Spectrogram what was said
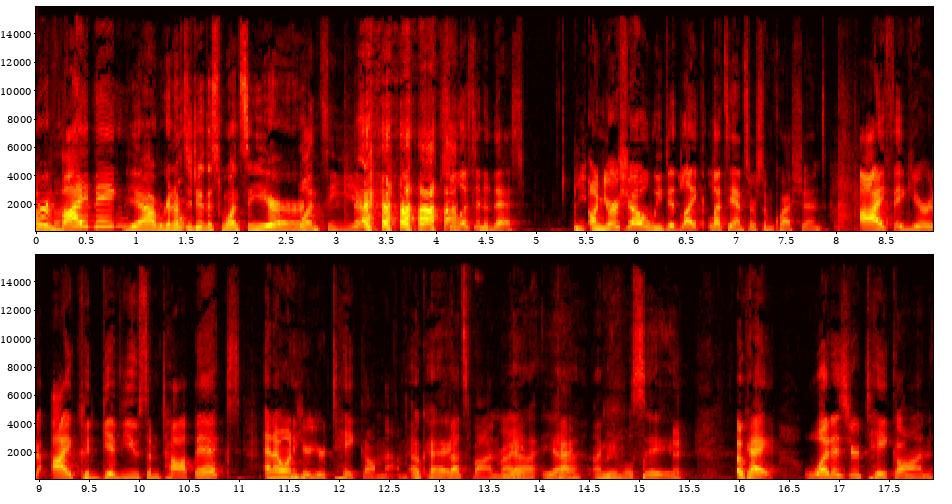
We're, we're vibing. yeah, we're gonna have to do this once a year. once a year. so listen to this. On your show, we did like, let's answer some questions. I figured I could give you some topics and I want to hear your take on them. Okay. That's fun, right? Yeah, yeah. Okay. I mean, we'll see. Okay. What is your take on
